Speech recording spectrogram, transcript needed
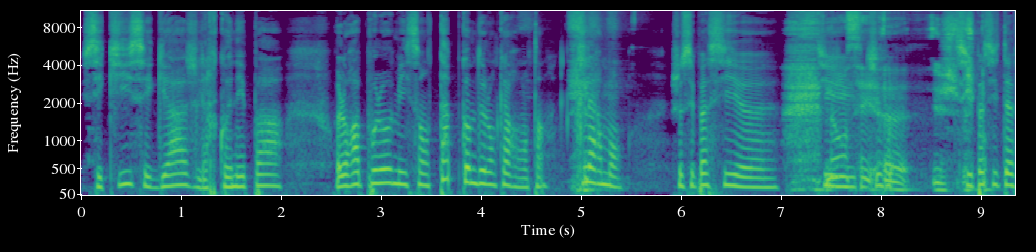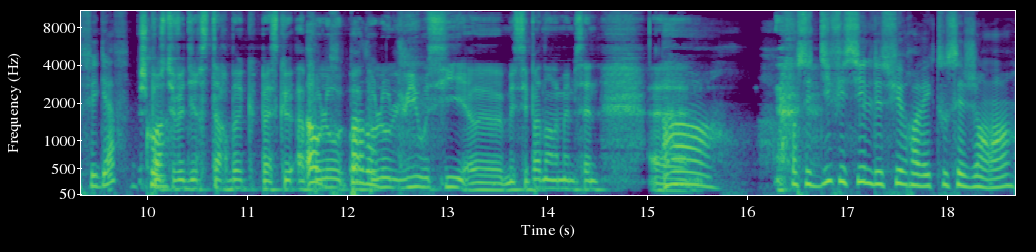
c'est qui ces gars? Je les reconnais pas. Alors Apollo, mais il s'en tape comme de l'an 40, hein, clairement. Je sais pas si. Euh, non, c'est. Euh, je, sais pas si t'as fait gaffe. Je pense que tu veux dire Starbuck parce que Apollo, oh, Apollo lui aussi, euh, mais c'est pas dans la même scène. Euh, ah. Oh, c'est difficile de suivre avec tous ces gens. Hein.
